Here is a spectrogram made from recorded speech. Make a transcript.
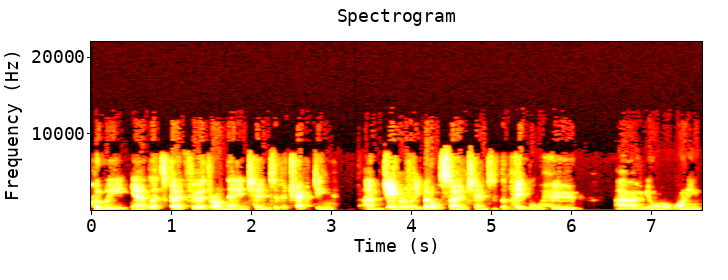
could we, you know, let's go further on that in terms of attracting um, generally, but also in terms of the people who um, you're wanting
